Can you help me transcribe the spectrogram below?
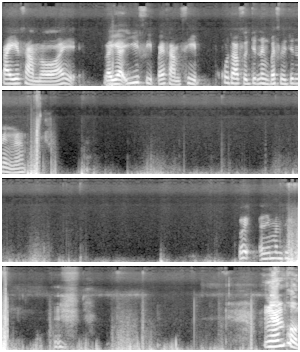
ไปสามร้อยระยะยี่สิบไปสามสิบคูณทาศูนย์จุดหนึ่งไปศูนย์จุดหนึ่งนะครับเอ้ย อันนี้มันถึงงั้นผม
